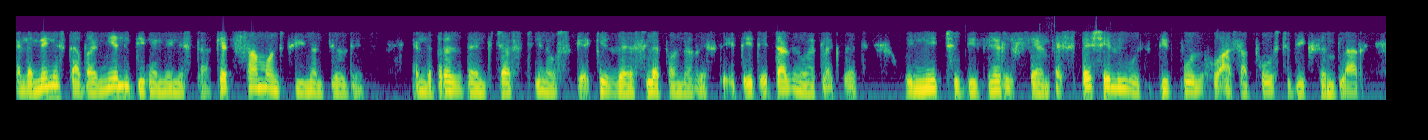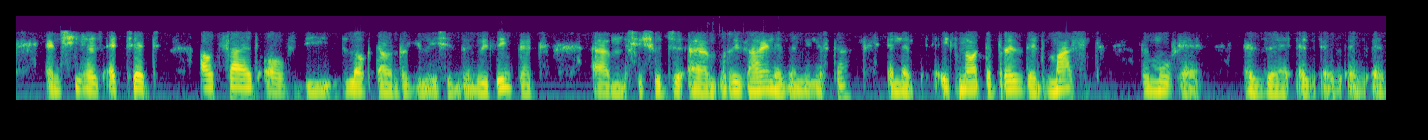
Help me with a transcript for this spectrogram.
And the minister, by merely being a minister, gets summoned to union buildings and the president just, you know, gives a slap on the wrist. It, it, it doesn't work like that. We need to be very firm, especially with people who are supposed to be exemplary. And she has acted outside of the lockdown regulations, and we think that um, she should um, resign as a minister, and if not, the president must remove her as a as, as, as,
